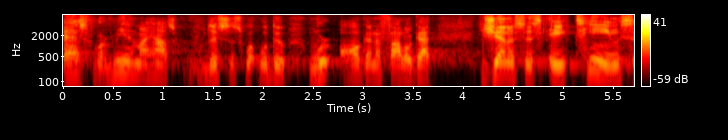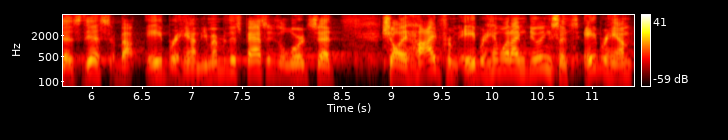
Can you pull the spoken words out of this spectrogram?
As for me and my house, this is what we'll do. We're all going to follow God. Genesis 18 says this about Abraham. You remember this passage? The Lord said, Shall I hide from Abraham what I'm doing? Since Abraham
